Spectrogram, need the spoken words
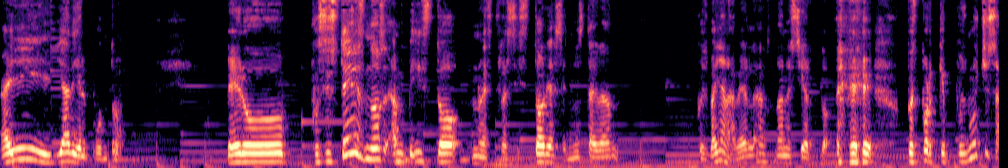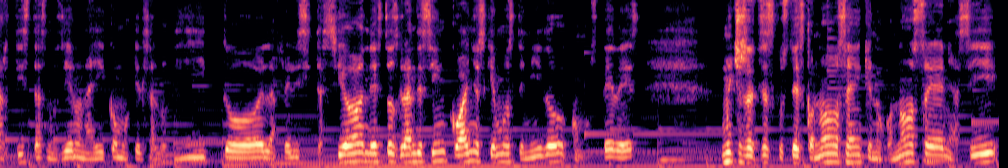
Ahí ya di el punto. Pero, pues si ustedes no han visto nuestras historias en Instagram, pues vayan a verlas, no, no es cierto. pues porque pues muchos artistas nos dieron ahí como que el saludito, la felicitación de estos grandes cinco años que hemos tenido con ustedes. Muchos artistas que ustedes conocen, que no conocen y así.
